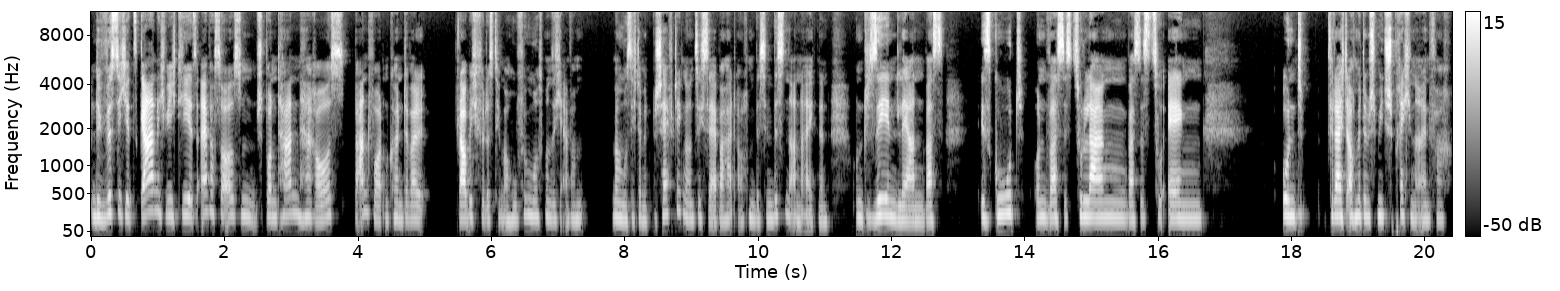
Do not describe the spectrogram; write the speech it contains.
Und die wüsste ich jetzt gar nicht, wie ich die jetzt einfach so aus dem Spontanen heraus beantworten könnte, weil, glaube ich, für das Thema Hufe muss man sich einfach, man muss sich damit beschäftigen und sich selber halt auch ein bisschen Wissen aneignen und sehen lernen, was ist gut und was ist zu lang, was ist zu eng. Und vielleicht auch mit dem Schmied sprechen einfach.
